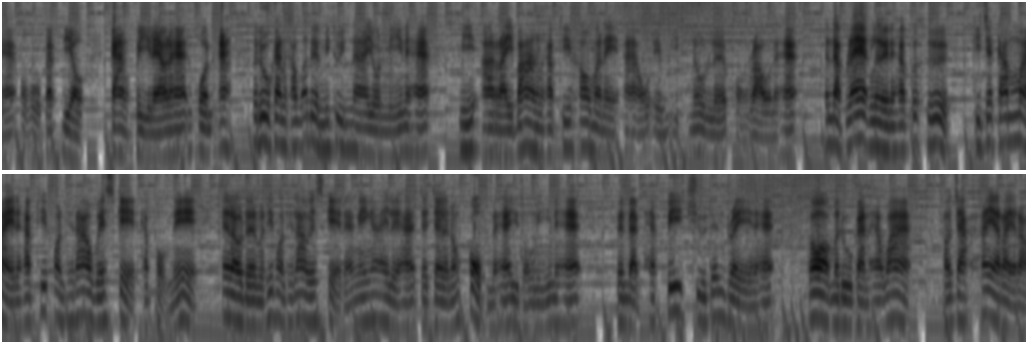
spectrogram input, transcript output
นะโอ้โหแป๊บเดียวกลางปีแล้วนะฮะทุกคนอะมาดูกันครับว่าเดือนมิถุนายนนี้นะฮะมีอะไรบ้างนะครับที่เข้ามาใน ROM Eternal Love ของเรานะฮะอันดับแรกเลยนะครับก็คือกิจกรรมใหม่นะครับที่ Pontera Westgate ครับผมนี่ให้เราเดินมาที่ Pontera Westgate นะง่ายๆเลยฮะจะเจอน้องกบนะฮะอยู่ตรงนี้นะฮะ เป็นแบบ Happy Children Day นะฮะ ก็มาดูกันฮะว่าเขาจะให้อะไรเรา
